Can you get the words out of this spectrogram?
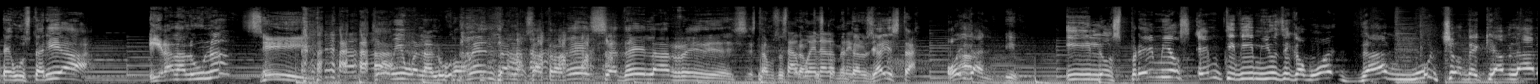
¿Te gustaría ir a la luna? Sí. Yo vivo en la luna. Coméntanos a través de las redes. Estamos Está esperando tus comentarios. Y ahí está. Oigan, Ah, y- y los premios MTV Music Award dan mucho de qué hablar.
